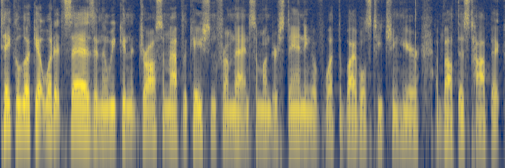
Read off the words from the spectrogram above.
take a look at what it says, and then we can draw some application from that and some understanding of what the Bible's teaching here about this topic.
